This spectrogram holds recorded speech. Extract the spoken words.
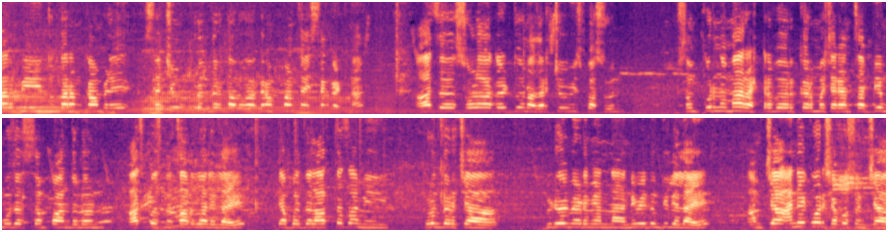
नमस्कार मी तुकाराम कांबळे सचिव पुरंदर तालुका ग्रामपंचायत संघटना. आज सोळा ऑगस्ट दोन हजार चोवीसपासून संपूर्ण महाराष्ट्रभर कर्मचाऱ्यांचा बेमुदत संप आंदोलन आजपासून चालू झालेलं आहे. त्याबद्दल आत्ताच आम्ही पुरंदरच्या बी डी ओ मॅडम यांना निवेदन दिलेलं आहे. आमच्या अनेक वर्षापासूनच्या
